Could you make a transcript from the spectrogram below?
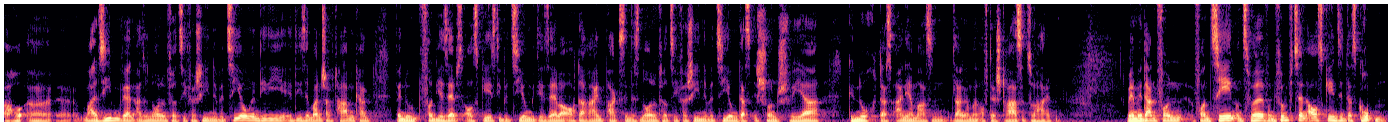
äh, äh mal sieben wären also 49 verschiedene Beziehungen, die, die diese Mannschaft haben kann. Wenn du von dir selbst ausgehst, die Beziehung mit dir selber auch da reinpackst, sind es 49 verschiedene Beziehungen. Das ist schon schwer genug, das einigermaßen, sagen wir mal, auf der Straße zu halten. Wenn wir dann von, von 10 und 12 und 15 ausgehen, sind das Gruppen.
